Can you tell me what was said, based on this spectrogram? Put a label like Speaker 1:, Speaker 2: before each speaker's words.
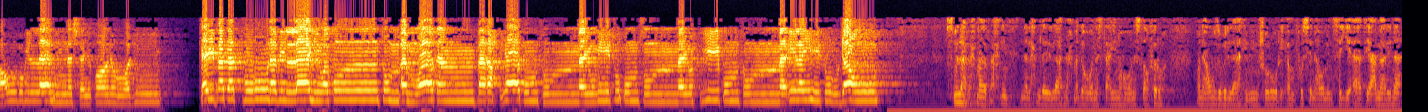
Speaker 1: أعوذ بالله من الشيطان الرجيم. كيف تكفرون بالله وكنتم أمواتا فأحياكم ثم يميتكم ثم يحييكم ثم إليه ترجعون.
Speaker 2: بسم الله الرحمن الرحيم. إن الحمد لله نحمده ونستعينه ونستغفره ونعوذ بالله من شرور أنفسنا ومن سيئات أعمالنا.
